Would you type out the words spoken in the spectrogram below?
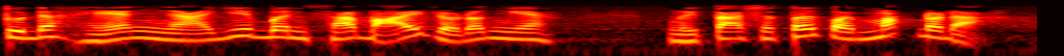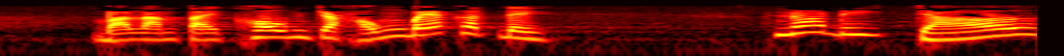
tôi đã hẹn ngài với bên xã bãi rồi đó nghe. Người ta sẽ tới coi mắt đó đã. Bà làm tài khôn cho hỏng bét hết đi. Nó đi chợ,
